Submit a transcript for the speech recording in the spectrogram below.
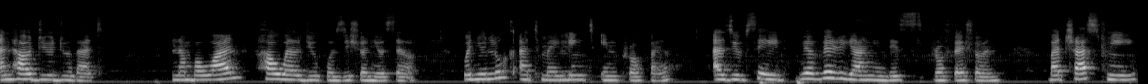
And how do you do that? Number one, how well do you position yourself? When you look at my LinkedIn profile, as you've said, we are very young in this profession, but trust me,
